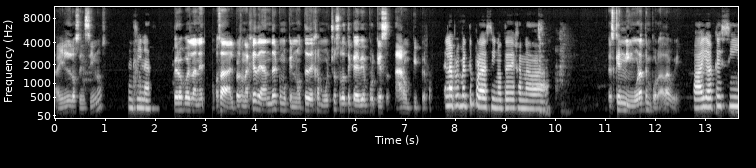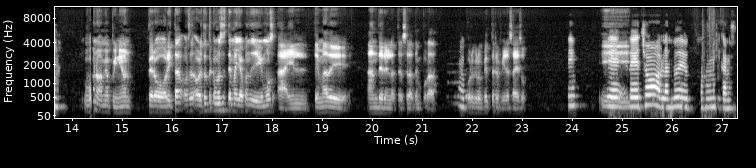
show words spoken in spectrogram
ahí en los encinos. Encina. Pero pues la neta, o sea, el personaje de Ander como que no te deja mucho, solo te cae bien porque es Aaron Piper. En la primera temporada sí no te deja nada. Es que en ninguna temporada, güey. Ay, ya que sí. Bueno, a mi opinión. Pero ahorita, o sea, ahorita tocamos ese tema ya cuando lleguemos a el tema de Ander en la tercera temporada. Porque creo que te refieres a eso. Sí. Y De, de hecho, hablando de cosas mexicanas,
